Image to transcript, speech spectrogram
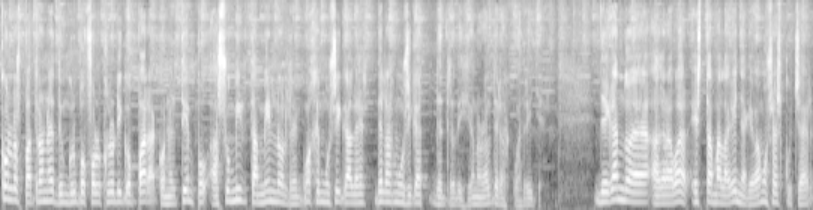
con los patrones de un grupo folclórico para, con el tiempo, asumir también los lenguajes musicales de las músicas de tradición oral de las cuadrillas, llegando a, a grabar esta malagueña que vamos a escuchar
